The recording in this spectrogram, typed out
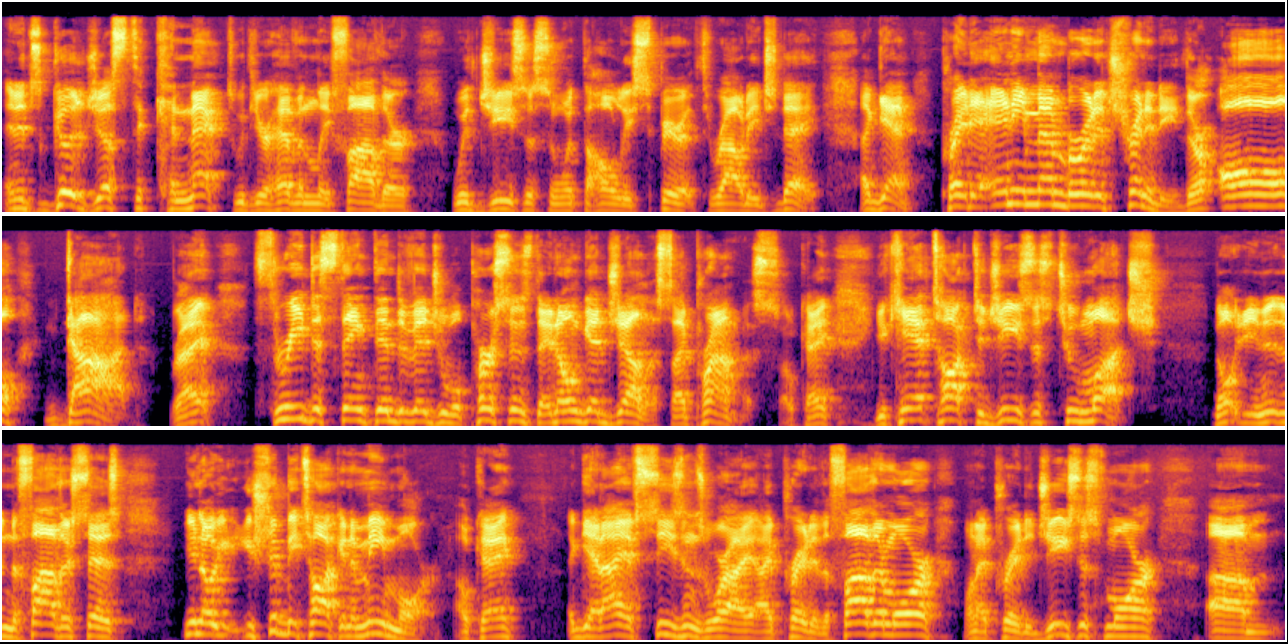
And it's good just to connect with your Heavenly Father, with Jesus, and with the Holy Spirit throughout each day. Again, pray to any member of the Trinity. They're all God, right? Three distinct individual persons. They don't get jealous, I promise, okay? You can't talk to Jesus too much don't, and the father says, you know, you should be talking to me more, okay? Again, I have seasons where I, I pray to the Father more, when I pray to Jesus more, um,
